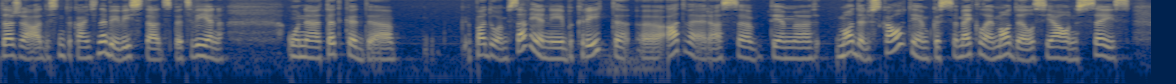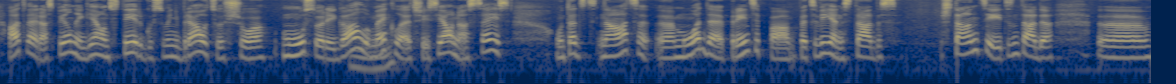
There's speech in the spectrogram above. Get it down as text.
dažādas, un kā, viņas nebija visas tādas pēc viena. Un tad, kad Padomju Savienība krita, atvērās tiem modeļu skautiem, kas meklē modelis jaunas sejas, atvērās pilnīgi jauns tirgus. Viņi brauc uz šo mūsu arī galu, mm -hmm. meklēt šīs jaunās sejas. Un tad nāca modē, principā, pēc vienas tādas štancītes, nu, tāda uh,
